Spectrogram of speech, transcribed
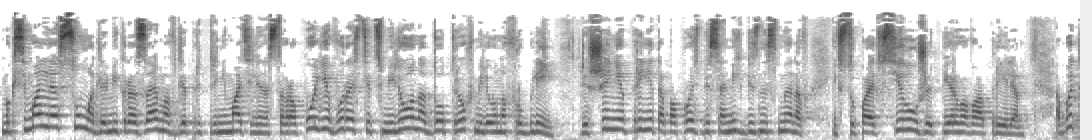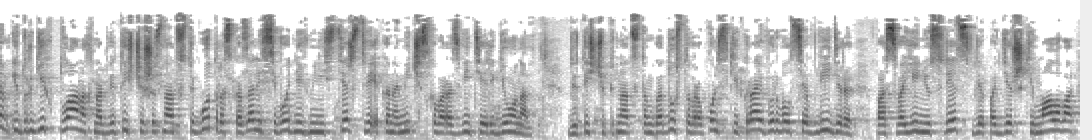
Максимальная сумма для микрозаймов для предпринимателей на Ставрополье вырастет с миллиона до трех миллионов рублей. Решение принято по просьбе самих бизнесменов и вступает в силу уже 1 апреля. Об этом и других планах на 2016 год рассказали сегодня в Министерстве экономического развития региона. В 2015 году Ставропольский край вырвался в лидеры по освоению средств для поддержки малого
